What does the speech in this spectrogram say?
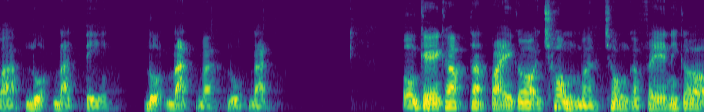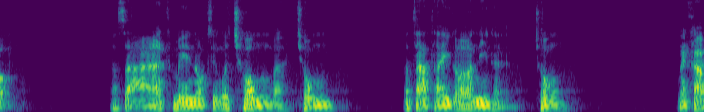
ว่าลวกดัดเต้ลวกดัดปะลวกดัดโอเคครับ ถัดไปก็ช่องมาช่องกาแฟนี่ก็ ภาษาเขมรออกเสียงว่าช่องมาชง ภาษาไทยก็นี่นะชงนะครับ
